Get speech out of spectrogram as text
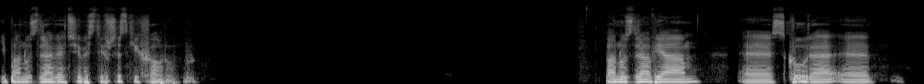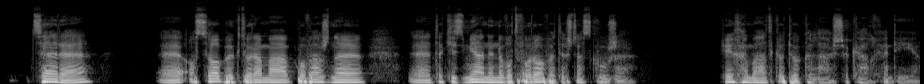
I Pan uzdrawia Ciebie z tych wszystkich chorób. Pan uzdrawia e, skórę, e, cerę e, osoby, która ma poważne e, takie zmiany nowotworowe też na skórze. Kiecha matka to kalasza kalchadia.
